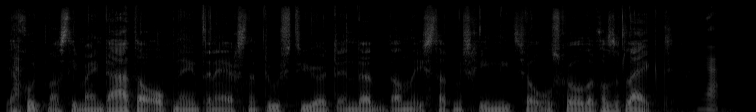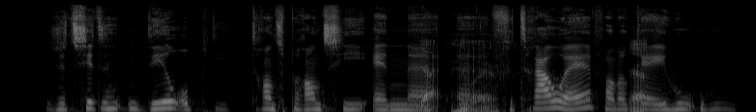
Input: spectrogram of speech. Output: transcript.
ja, goed, maar als die mijn data opneemt en ergens naartoe stuurt, en dan, dan is dat misschien niet zo onschuldig als het lijkt. Ja, dus het zit een deel op die transparantie en uh, Ja, uh, erg. vertrouwen. Hè? Van oké, Ja. hoe, hoe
